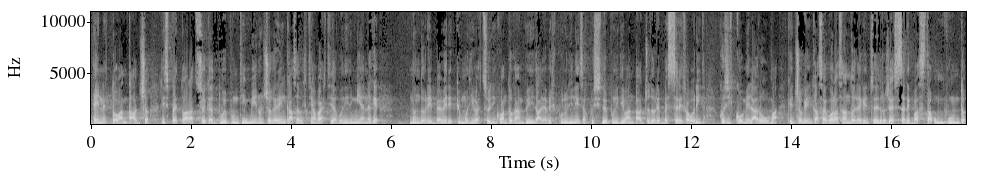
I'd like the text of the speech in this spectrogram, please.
è in netto vantaggio rispetto alla Lazio che ha due punti in meno, giocherà in casa l'ultima partita con il Milan che non dovrebbe avere più motivazioni in quanto campione d'Italia, per cui l'Udinese a questi due punti di vantaggio dovrebbe essere favorita, così come la Roma che gioca in casa con la Sandoria che è retrocessa le basta un punto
